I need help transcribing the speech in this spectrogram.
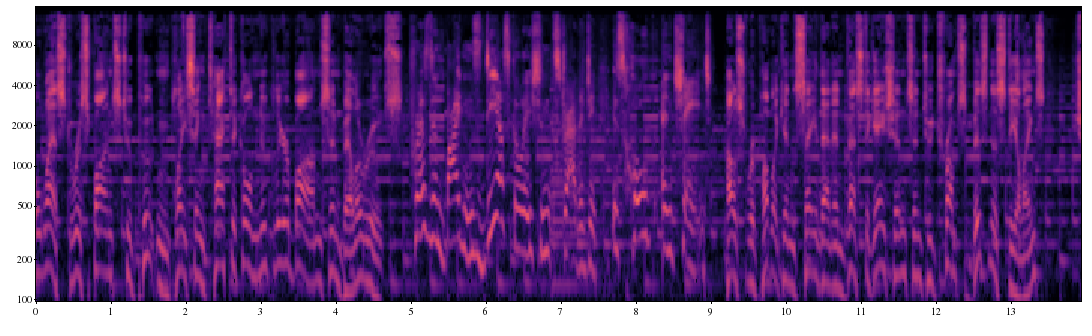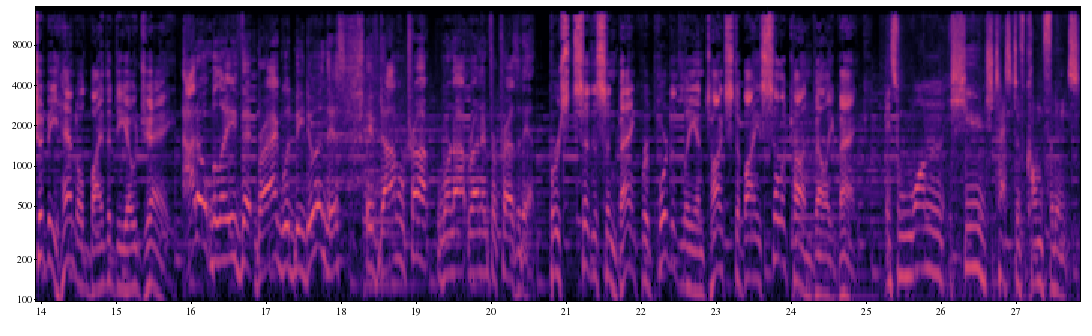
West responds to Putin placing tactical nuclear bombs in Belarus. President Biden's de escalation strategy is hope and change. House Republicans say that investigations into Trump's business dealings should be handled by the DOJ. I don't believe that Bragg would be doing this if Donald Trump were not running for president. First Citizen Bank reportedly in talks to buy Silicon Valley Bank. It's one huge test of confidence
